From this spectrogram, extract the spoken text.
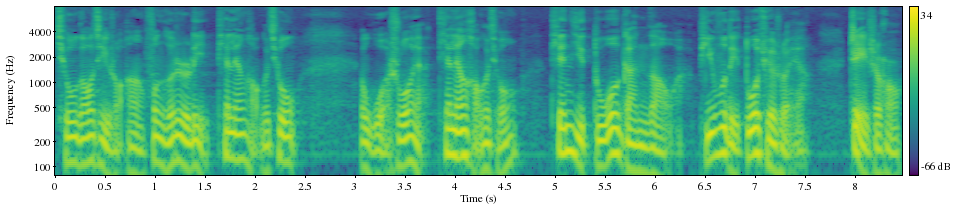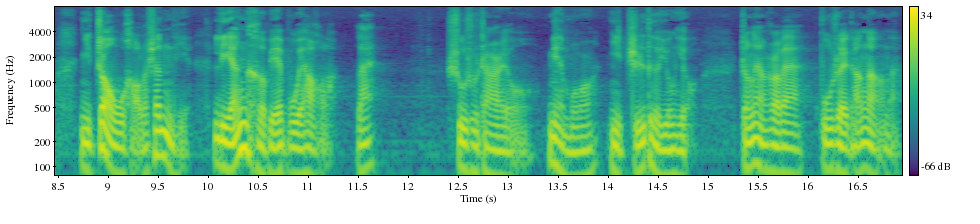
秋高气爽，风和日丽，天凉好个秋。我说呀，天凉好个秋，天气多干燥啊，皮肤得多缺水啊。这时候你照顾好了身体，脸可别不要了。来，叔叔这儿有面膜，你值得拥有。整两盒呗，补水杠杠的，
